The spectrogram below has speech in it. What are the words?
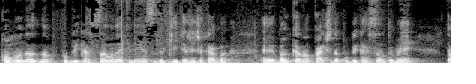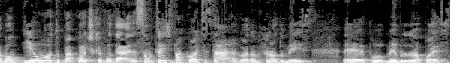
como na, na, publicação, né, que nem essa daqui, que a gente acaba é, bancando a parte da publicação também, tá bom? E o outro pacote que eu vou dar, são três pacotes, tá? Agora no final do mês, é, por membro do Apoia-se.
